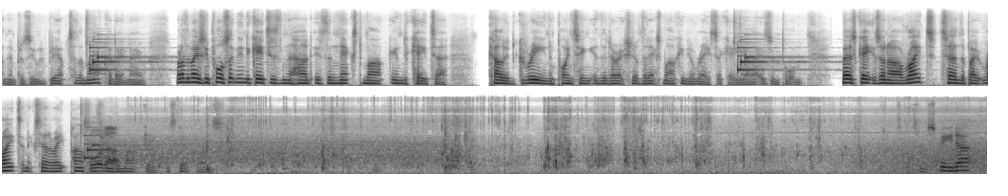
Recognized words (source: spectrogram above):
and then presumably up to the mark, I don't know. One of the most important indicators in the HUD is the next mark indicator, coloured green pointing in the direction of the next mark in your race. Okay, yeah, that is important. First gate is on our right. Turn the boat right and accelerate past through the mark gate. Let's do it, boys. Let's get some speed up.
